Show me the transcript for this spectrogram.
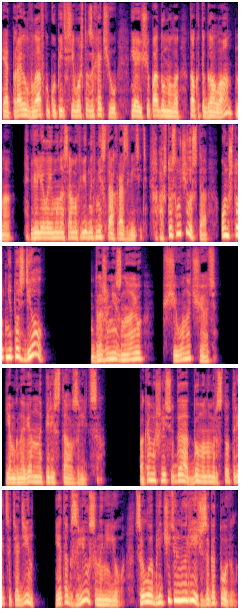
и отправил в лавку купить всего, что захочу. Я еще подумала, как это галантно. Велела ему на самых видных местах развесить. А что случилось-то? Он что-то не то сделал? Даже не знаю, с чего начать. Я мгновенно перестал злиться. Пока мы шли сюда, от дома номер 131, я так злился на нее, целую обличительную речь заготовил,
